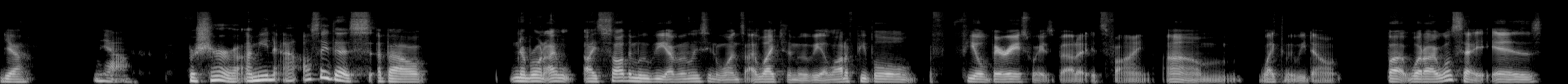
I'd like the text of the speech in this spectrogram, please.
yeah, yeah for sure. I mean, I'll say this about number one, I I saw the movie. I've only seen it once. I liked the movie. A lot of people feel various ways about it. It's fine. Um, like the movie, don't. But what I will say is,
